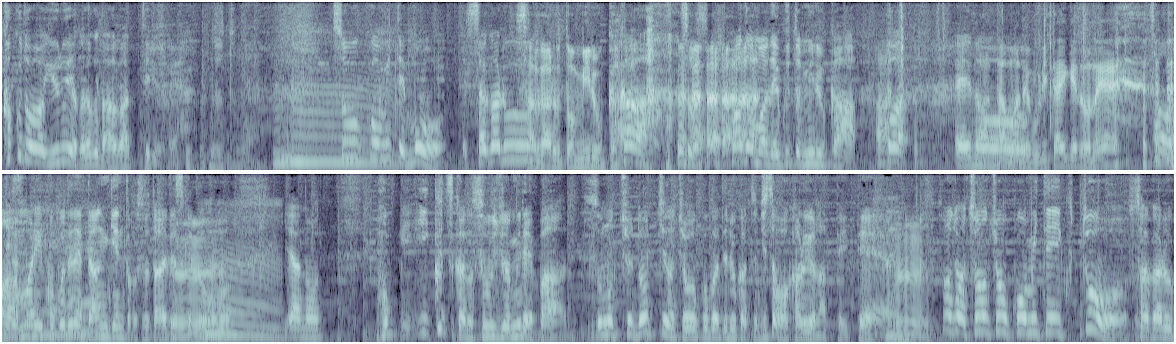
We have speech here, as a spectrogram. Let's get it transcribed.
角度は緩やかだけど上がってるよね。ずっとね。そうこう見ても下がる下がると見るか。かそうです。まだまだ行くと見るか。は、えーの頭で売りたいけどね。まあ、あんまりここでね断言とかするとあれですけど、いやあのほいくつかの数字を見ればそのちょどっちの兆候が出るかって実は分かるようになっていて、ん。そのその兆候を見ていくと下がる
